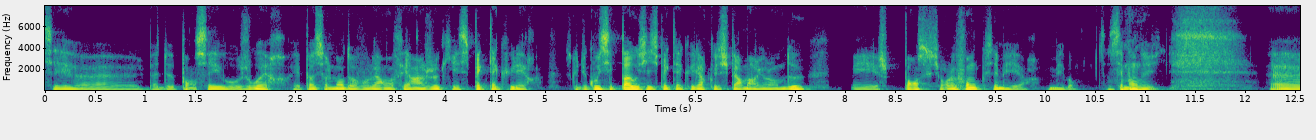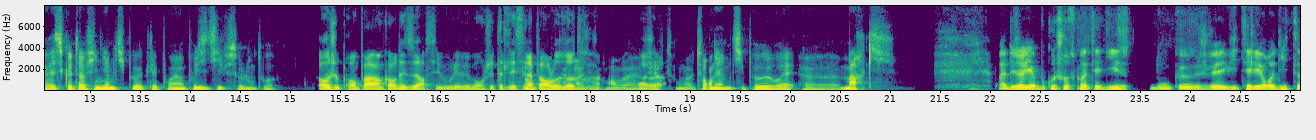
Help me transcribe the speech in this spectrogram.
c'est euh, bah, de penser aux joueurs et pas seulement de vouloir en faire un jeu qui est spectaculaire. Parce que du coup, c'est pas aussi spectaculaire que Super Mario Land 2, mais je pense sur le fond que c'est meilleur. Mais bon, ça c'est mon avis. Euh, Est-ce que tu as fini un petit peu avec les points positifs selon toi? Oh, je prends pas encore des heures si vous voulez, mais bon, je vais peut-être laisser la parole aux autres. On va, Voilà. faire- on va tourner un petit peu. Ouais. Euh, Marc, Bah, déjà, il y a beaucoup de choses qui ont été dites, donc euh, je vais éviter les redites.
